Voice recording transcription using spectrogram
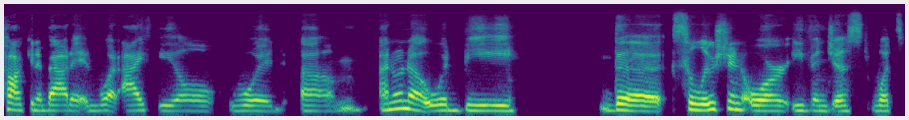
talking about it and what i feel would um i don't know would be the solution or even just what's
